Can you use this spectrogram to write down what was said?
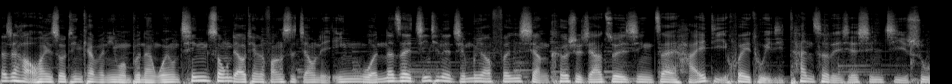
大家好，欢迎收听 Kevin 英文不难，我用轻松聊天的方式教你英文。那在今天的节目要分享科学家最近在海底绘图以及探测的一些新技术，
